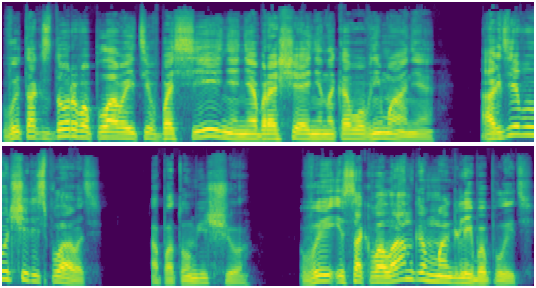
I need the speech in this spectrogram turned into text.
«Вы так здорово плаваете в бассейне, не обращая ни на кого внимания. А где вы учились плавать? А потом еще. Вы и с аквалангом могли бы плыть?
